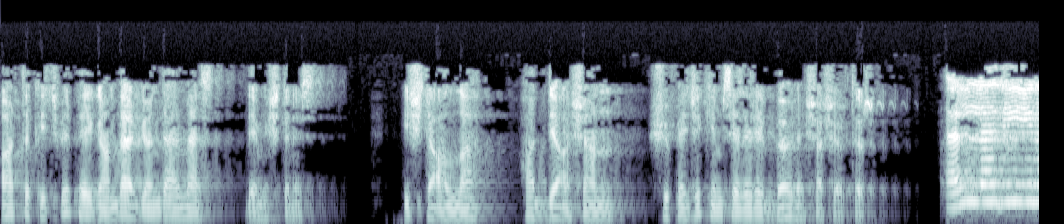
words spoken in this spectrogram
artık hiçbir peygamber göndermez demiştiniz. İşte Allah, haddi aşan, şüpheci kimseleri böyle şaşırtır. الذين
